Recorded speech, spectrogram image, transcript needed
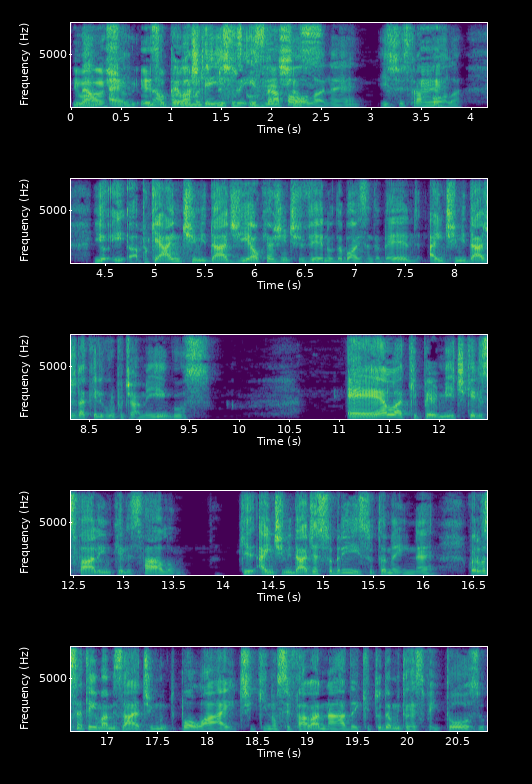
Eu não, acho. é, Esse não, é o problema eu acho que isso extrapola, né? Isso extrapola. E, e- porque a intimidade, e é o que a gente vê no The Boys in the Band, a intimidade daquele grupo de amigos é ela que permite que eles falem o que eles falam. Que a intimidade é sobre isso também, né? Quando você tem uma amizade muito polite, que não se fala nada e que tudo é muito respeitoso,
